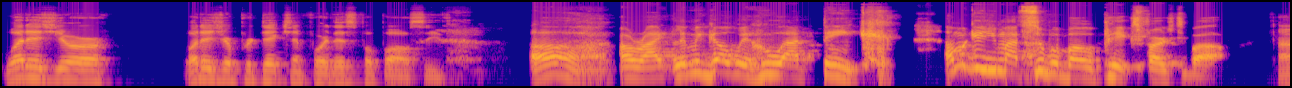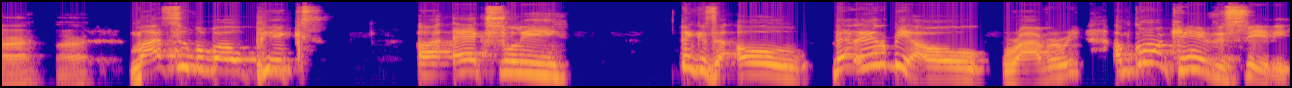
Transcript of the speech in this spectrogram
what is your what is your prediction for this football season? Oh, all right. Let me go with who I think. I'm gonna give you my Super Bowl picks first of all. All right, all right. My Super Bowl picks are actually, I think it's an old. That it'll be an old rivalry. I'm going Kansas City.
